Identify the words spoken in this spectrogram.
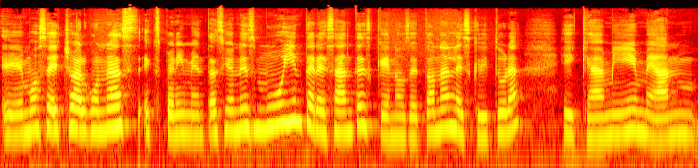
hemos hecho algunas experimentaciones muy interesantes que nos detonan la escritura y que a mí me han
